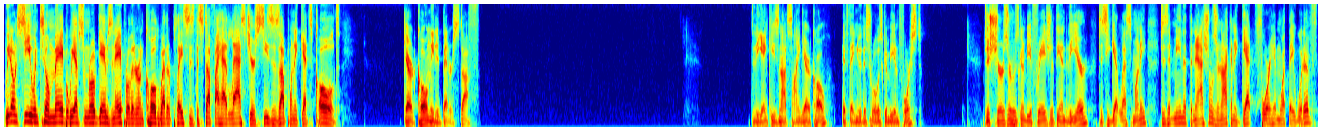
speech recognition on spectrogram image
We don't see you until May, but we have some road games in April that are in cold weather places. The stuff I had last year seizes up when it gets cold. Gerrit Cole needed better stuff. Did the Yankees not sign Gerrit Cole if they knew this rule was going to be enforced? Does Scherzer, who's going to be a free agent at the end of the year, does he get less money? Does it mean that the Nationals are not going to get for him what they would have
